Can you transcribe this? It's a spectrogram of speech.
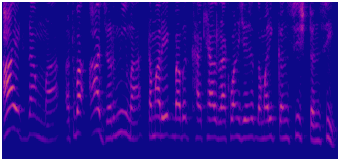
આ એક્ઝામમાં અથવા આ જર્નીમાં તમારે એક બાબત ખ્યાલ રાખવાની છે તમારી કન્સિસ્ટન્સી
